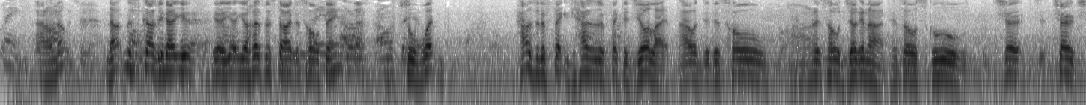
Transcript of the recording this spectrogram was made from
Sing. I don't know. No, Mrs. Cosby, now your, your your husband started this whole thing. So what? How has it affected? How has it affected your life? How did this whole his whole juggernaut, his whole school, church, church,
